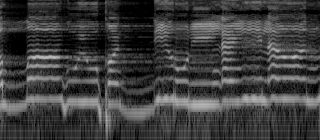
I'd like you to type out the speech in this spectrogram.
والله يقدر الليل والنهار.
